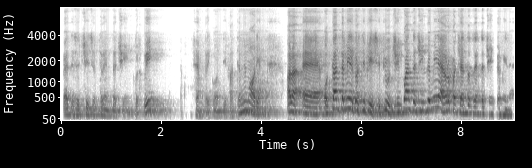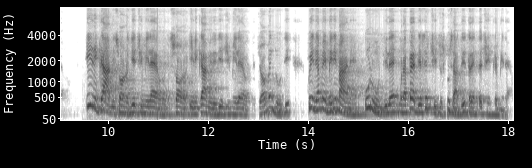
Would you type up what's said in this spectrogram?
per esercizio 35 qui, sempre i conti fatti a memoria. Allora, eh, 80.000 costi fissi più 55.000 euro fa 135.000 euro. I ricavi sono 10.000 euro, che sono i ricavi dei 10.000 euro che già ho venduti, quindi a me mi rimane un utile, una perdita di esercizio, scusate, di 35.000 euro.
